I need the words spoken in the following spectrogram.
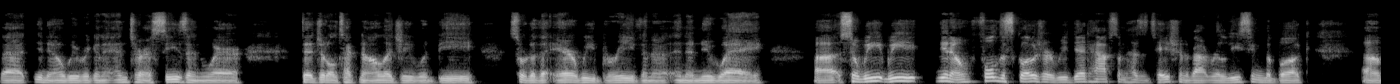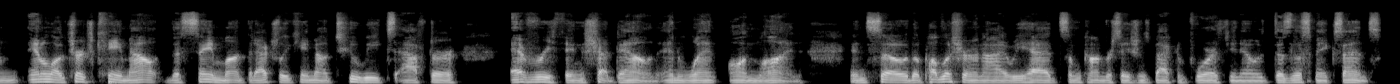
that you know we were going to enter a season where digital technology would be sort of the air we breathe in a in a new way uh, so we we you know full disclosure we did have some hesitation about releasing the book. Um, Analog Church came out the same month. It actually came out two weeks after everything shut down and went online. And so the publisher and I we had some conversations back and forth. You know, does this make sense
